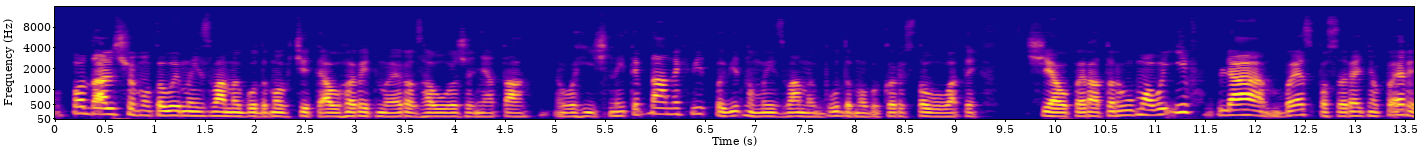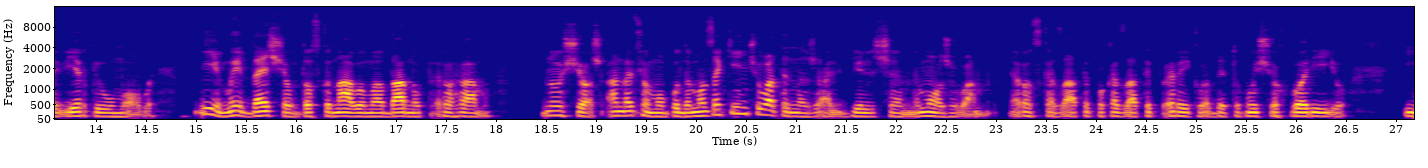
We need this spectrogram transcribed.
В подальшому, коли ми з вами будемо вчити алгоритми розгалуження та логічний тип даних, відповідно, ми з вами будемо використовувати ще оператор умови if для безпосередньо перевірки умови. І ми дещо вдосконалимо дану програму. Ну що ж, а на цьому будемо закінчувати. На жаль, більше не можу вам розказати, показати приклади, тому що хворію. І,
